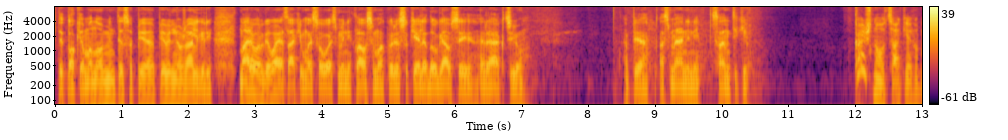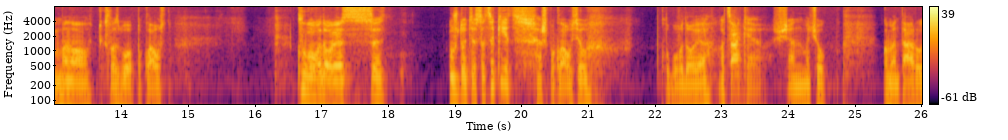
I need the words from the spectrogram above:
Tai tokia mano mintis apie, apie Vilnių Žalgirį. Mario ar gavai atsakymą į savo esminį klausimą, kuris sukėlė daugiausiai reakcijų apie asmeninį santykį. Ką aš žinau, atsakė, mano tikslas buvo paklausti. Klubo vadovės e, užduotis atsakyti. Aš paklausiau, klubo vadovė atsakė. Šiandien mačiau komentarų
